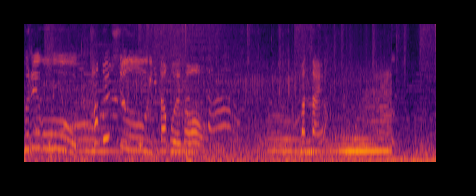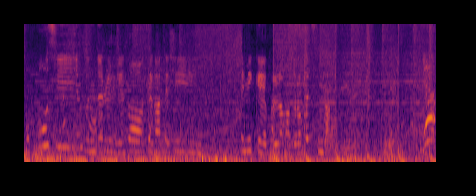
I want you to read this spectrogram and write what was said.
그리고 타볼 수 있다고 해서 맞나요? 못 보신 분들을 위해서 제가 대신 재밌게 관람하도록 하겠습니다. 야!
